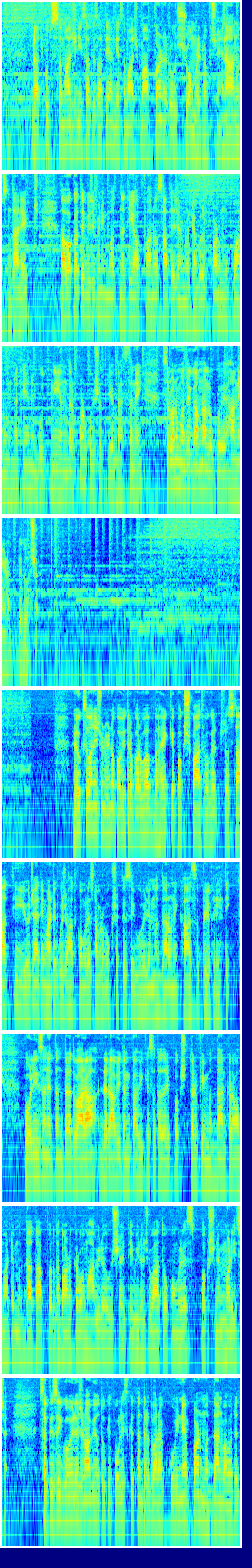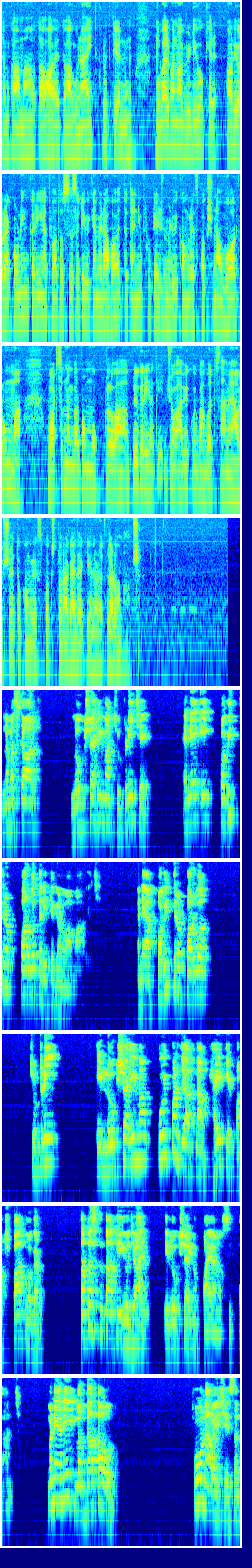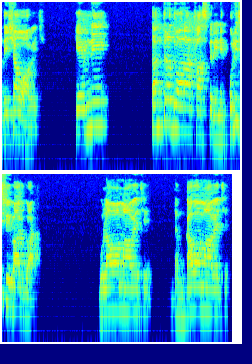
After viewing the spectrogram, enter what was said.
રાજપૂત સમાજની સાથે સાથે અન્ય સમાજમાં પણ રોજ જોવા મળી રહ્યો છે. એના અનુસંધાને આ વખતે બીજેપીની મત નથી આપવાનો, સાથે જ એમનું ટેબલ પણ મૂકવાનું નથી અને બૂથની અંદર પણ કોઈ ક્ષત્રિય બેસશે નહીં. સર્વાનુમતે ગામના લોકોએ આ નિર્ણય લીધો છે. લોકસભાની ચૂંટણીનો પવિત્ર પર્વ, ભય કે પક્ષપાત વગર રસ્તાથી યોજાય તે માટે ગુજરાત કોંગ્રેસના પ્રમુખ શક્તિસિંહ ગોયલે મતદારોને ખાસ અપીલ કરી હતી. પોલીસ અને તંત્ર દ્વારા ડરાવી ધમકાવી કે સત્તાધારી પક્ષ તરફી મતદાન કરવા માટે મતદાતા પર દબાણ કરવામાં આવી રહ્યું છે તેવી રજૂઆતો કોંગ્રેસ પક્ષને મળી છે. શક્તિસિંહ ગોયલે જણાવ્યું હતું કે પોલીસ કે તંત્ર દ્વારા કોઈને પણ મતદાન બાબતે ધમકાવવામાં આવતા હોય તો આ ગુનાહિત કૃત્યનું મોબાઈલ ફોનમાં વીડિયો કે ઓડિયો રેકોર્ડિંગ કરી અથવા તો સીસીટીવી કેમેરા હોય તો તેની ફૂટેજ મેળવી કોંગ્રેસ પક્ષના વોર રૂમમાં વોટ્સઅપ નંબર પર મોકલવા અપીલ કરી હતી. જો આવી કોઈ બાબત સામે આવશે તો કોંગ્રેસ પક્ષ દ્વારા કાયદાકીય લડત લડવામાં આવશે. નમસ્કાર. લોકશાહીમાં ચૂંટણી છે. એને એક પવિત્ર પર્વ તરીકે ગણવામાં આવે છે. અને આ પવિત્ર પર્વ ચૂંટણી એ લોકશાહીમાં કોઈ પણ જાતના ભય કે પક્ષપાત વગર તટસ્થતાથી યોજાય એ લોકશાહીનો પાયાનો સિદ્ધાંત છે. મને અનેક મતદાતાઓ ફોન આવે છે, સંદેશાઓ આવે છે કે એમને તંત્ર દ્વારા ખાસ કરીને પોલીસ વિભાગ દ્વારા બોલાવવામાં આવે છે, ધમકાવવામાં આવે છે,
